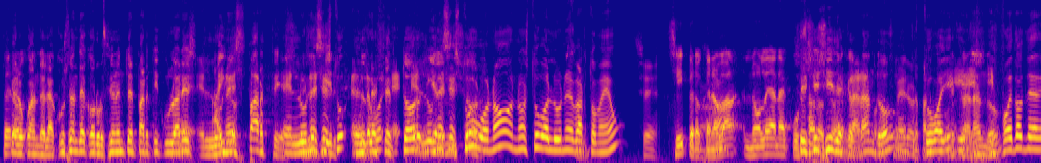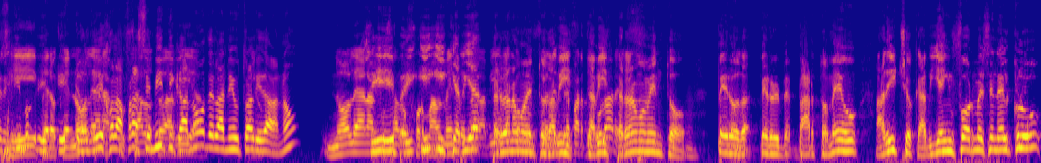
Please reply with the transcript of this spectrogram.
pero, pero- cuando le acusan de corrupción entre particulares, el hay dos partes. el lunes, es decir, el receptor el y el lunes estuvo, ¿no? ¿No estuvo el lunes Bartomeu? Sí. Sí, pero que no, la- no le han acusado. Sí, sí, sí, declarando. Pero estuvo allí y- fue donde Sí, pero que y no donde le han dijo la frase mítica. ¿no? De la neutralidad, ¿no? No le han Sí, acusado y- y, formalmente que había, perdona un momento, David, David, perdona un momento, pero, pero el Bartomeu ha dicho que había informes en el club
